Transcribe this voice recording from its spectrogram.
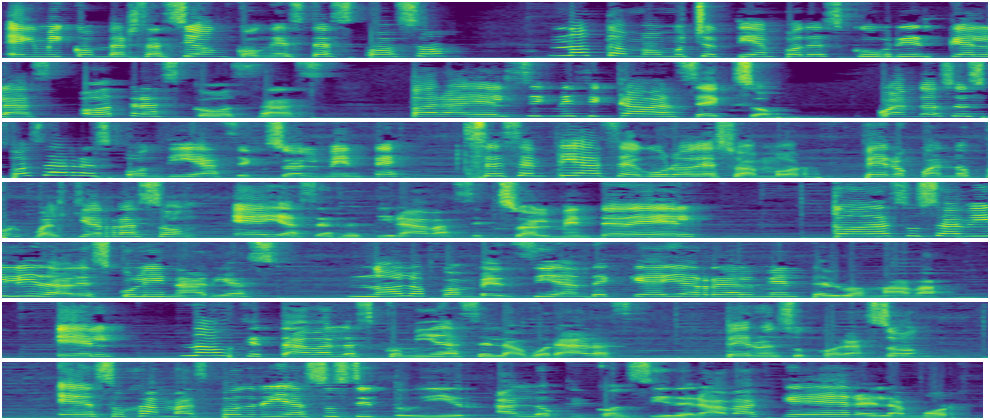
En mi conversación con este esposo, no tomó mucho tiempo descubrir que las otras cosas para él significaban sexo. Cuando su esposa respondía sexualmente, se sentía seguro de su amor, pero cuando por cualquier razón ella se retiraba sexualmente de él, todas sus habilidades culinarias no lo convencían de que ella realmente lo amaba. Él no objetaba las comidas elaboradas, pero en su corazón eso jamás podría sustituir a lo que consideraba que era el amor.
